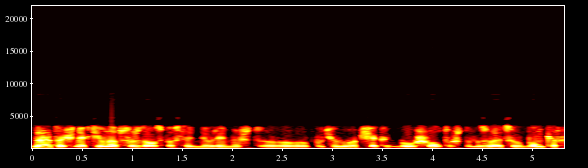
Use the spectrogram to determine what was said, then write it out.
Да, это очень активно обсуждалось в последнее время, что Путин вообще как бы ушел, то, что называется, в бункер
